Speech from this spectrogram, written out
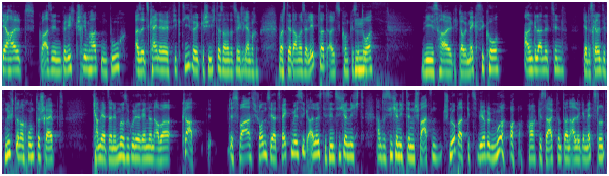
der halt quasi einen Bericht geschrieben hat, ein Buch. Also jetzt keine fiktive Geschichte, sondern tatsächlich einfach, was der damals erlebt hat als Konquistador. Mhm. Wie es halt, ich glaube, in Mexiko angelandet sind, der das relativ nüchtern auch runterschreibt. Ich kann mir jetzt nicht immer so gut erinnern, aber klar, das war schon sehr zweckmäßig alles. Die sind sicher nicht, haben sich sicher nicht den schwarzen Schnurrbart gezwirbelt und gesagt und dann alle gemetzelt.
